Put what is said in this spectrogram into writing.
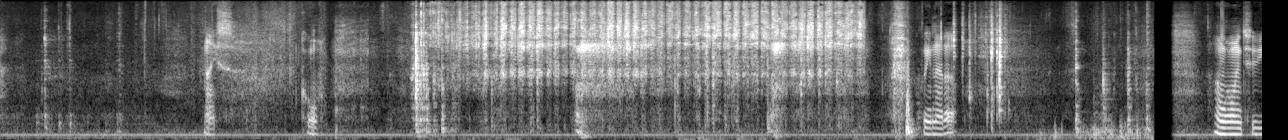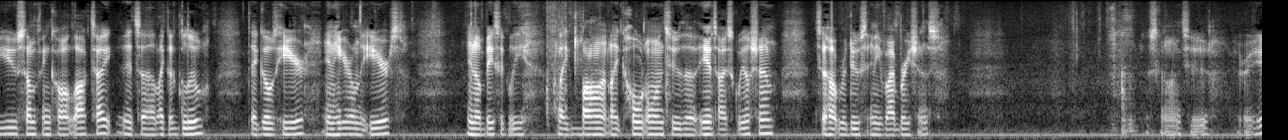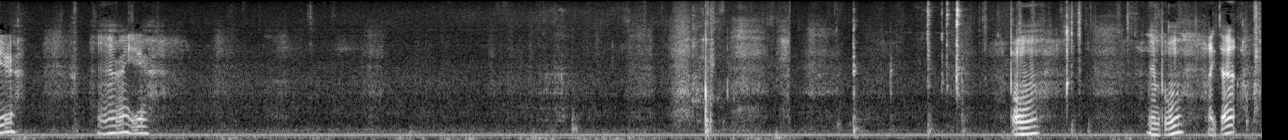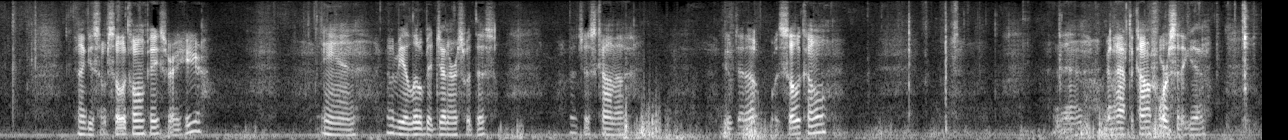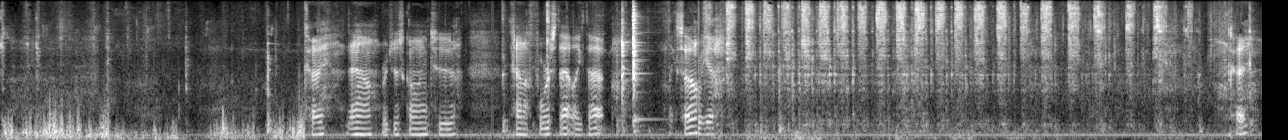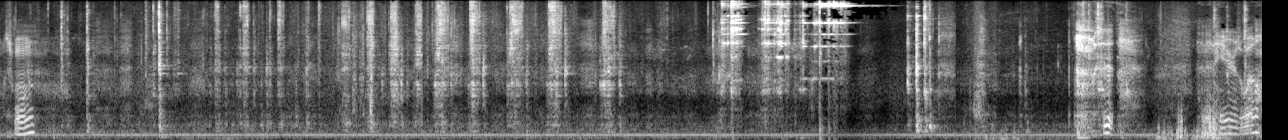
nice. Cool. Clean that up. I'm going to use something called Loctite. It's uh, like a glue that goes here and here on the ears. You know basically like bond like hold on to the anti-squeal shim to help reduce any vibrations. Just going to right here and right here. Boom. And boom like that. Gonna get some silicone paste right here and I'm gonna be a little bit generous with this. But just kind of give that up with silicone. And then we're gonna have to kind of force it again. Okay now we're just going to kind of force that like that like so. Yeah Okay, that's one. That's it. And then here as well.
